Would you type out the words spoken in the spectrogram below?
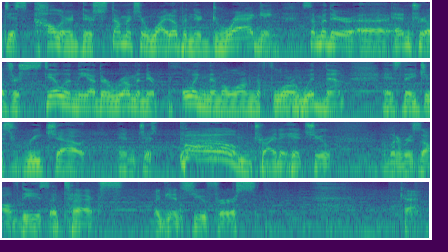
discolored. Their stomachs are wide open. They're dragging. Some of their uh, entrails are still in the other room, and they're pulling them along the floor with them as they just reach out and just boom try to hit you. I'm going to resolve these attacks against you first. Okay.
